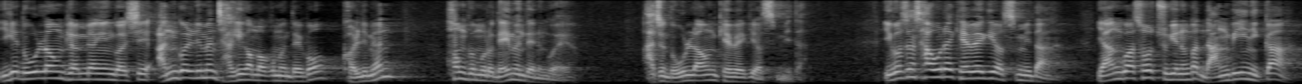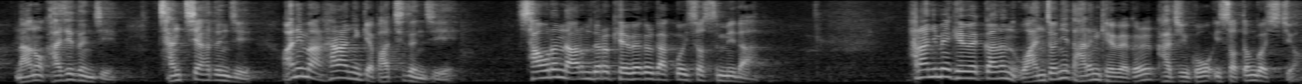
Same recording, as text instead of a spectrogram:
이게 놀라운 변명인 것이 안 걸리면 자기가 먹으면 되고 걸리면 헌금으로 내면 되는 거예요. 아주 놀라운 계획이었습니다. 이것은 사울의 계획이었습니다. 양과 소 죽이는 건 낭비이니까 나눠 가지든지 잔치하든지 아니면 하나님께 바치든지 사울은 나름대로 계획을 갖고 있었습니다. 하나님의 계획과는 완전히 다른 계획을 가지고 있었던 것이죠.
